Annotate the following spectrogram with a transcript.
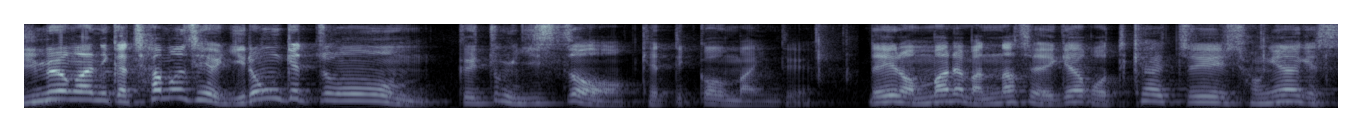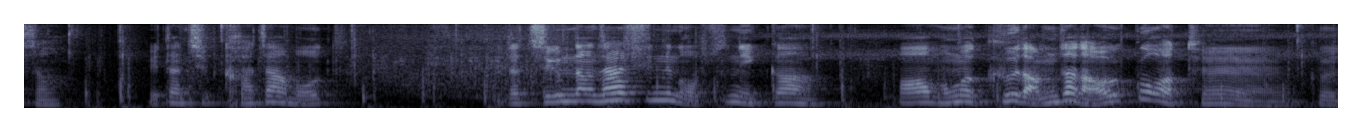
유명하니까 참으세요 이런 게 좀 그 좀 있어 개띠꺼운 마인드 내일 엄마를 만나서 얘기하고 어떻게 할지 정해야겠어 일단 집 가자 뭐 일단 지금 당장 할 수 있는 거 없으니까 아 뭔가 그 남자 나올 것 같아 그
